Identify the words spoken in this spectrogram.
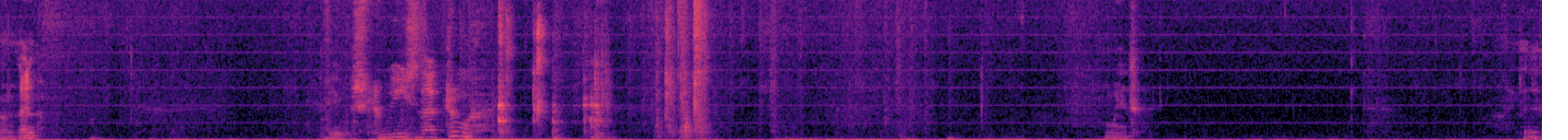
So, and then you squeeze that too. Wait. Like this.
